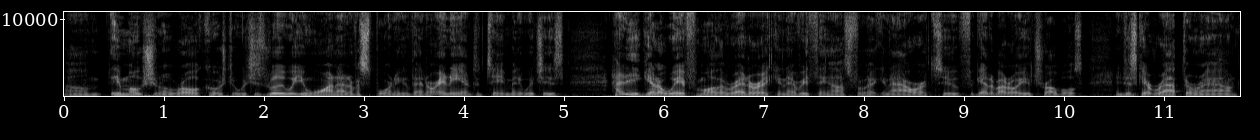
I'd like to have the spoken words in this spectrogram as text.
um, the emotional roller coaster, which is really what you want out of a sporting event or any entertainment, which is how do you get away from all the rhetoric and everything else for like an hour or two? Forget about all your troubles and just get wrapped around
